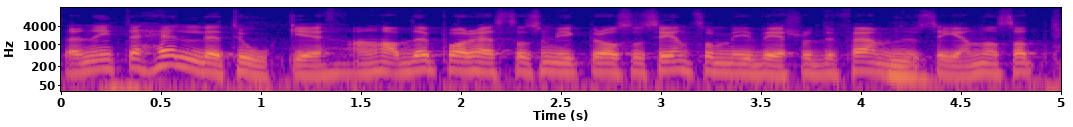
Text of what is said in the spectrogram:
den är inte heller tokig. Han hade ett par hästar som gick bra så sent som i V75 nu senast. Så att,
